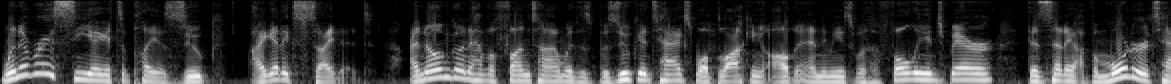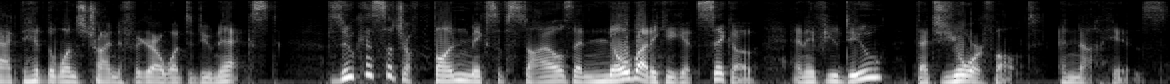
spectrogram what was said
Whenever I see I get to play a Zook, I get excited. I know I'm going to have a fun time with his bazooka attacks while blocking all the enemies with a foliage barrier, then setting off a mortar attack to hit the ones trying to figure out what to do next. Zook has such a fun mix of styles that nobody could get sick of, and if you do, that's your fault and not his.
